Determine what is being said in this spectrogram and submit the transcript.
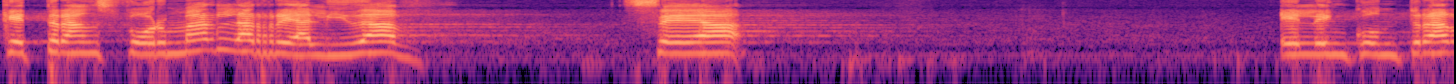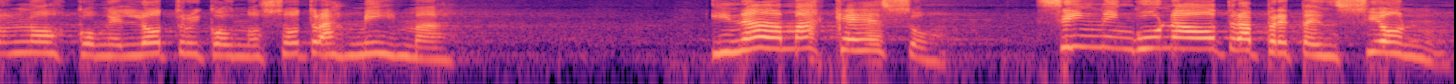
que transformar la realidad sea el encontrarnos con el otro y con nosotras mismas. Y nada más que eso, sin ninguna otra pretensión.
